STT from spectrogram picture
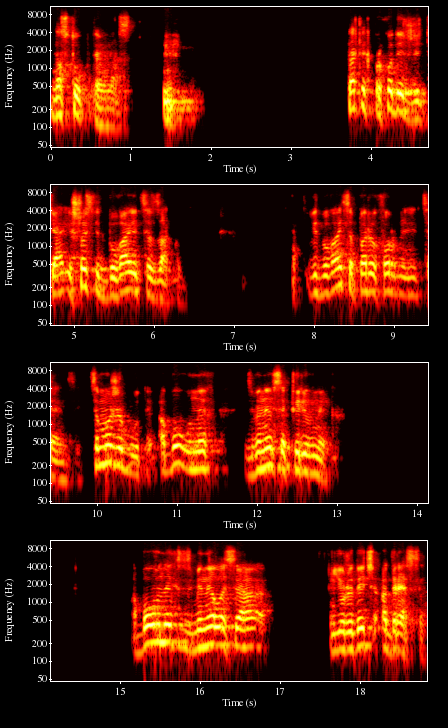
Наступне у нас. Так як проходить життя і щось відбувається в. Відбувається переоформлення ліцензії. Це може бути або у них змінився керівник, або у них змінилася юридична адреса.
